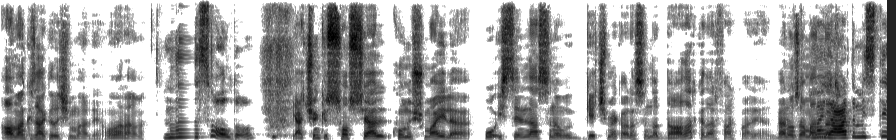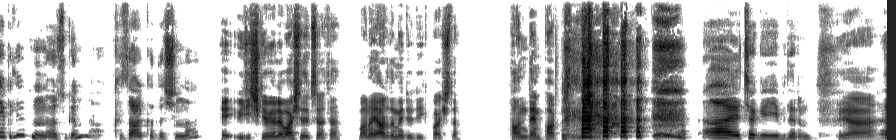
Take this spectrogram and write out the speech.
Alman kız arkadaşım vardı yani ona rağmen. Nasıl oldu o? Ya çünkü sosyal konuşmayla o istenilen sınavı geçmek arasında dağlar kadar fark var yani. Ben o zamanlar Ama yardım isteyebilirdin Özgün kız arkadaşından. e, ilişkiye öyle başladık zaten. Bana yardım ediyordu ilk başta. Tandem partnerim. Ay çok iyi bilirim. ya. Ee,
